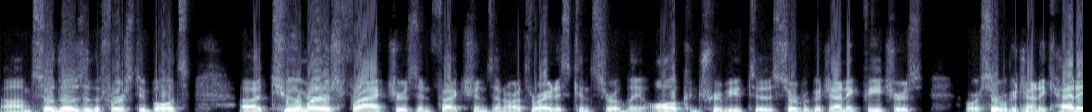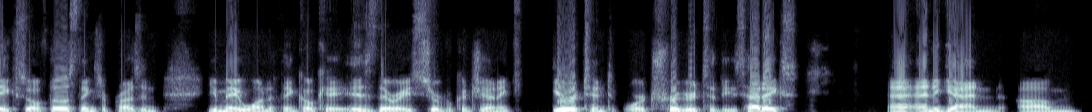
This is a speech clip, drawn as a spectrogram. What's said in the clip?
Um, so those are the first two bullets. Uh, tumors, fractures, infections, and arthritis can certainly all contribute to cervicogenic features or cervicogenic headaches. So if those things are present, you may want to think, okay, is there a cervicogenic irritant or trigger to these headaches? And, and again, um,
